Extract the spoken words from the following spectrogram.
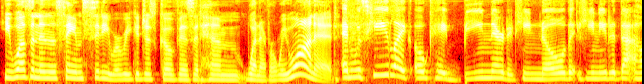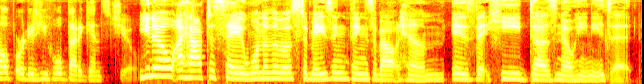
he wasn't in the same city where we could just go visit him whenever we wanted. And was he like okay being there? Did he know that he needed that help, or did he hold that against you? You know, I have to say, one of the most amazing things about him is that he does know he needs it.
